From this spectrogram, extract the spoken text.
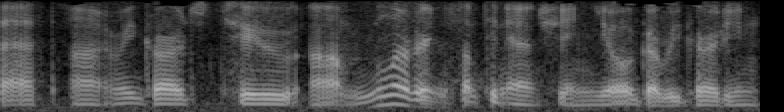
that uh, in regards to um, learning something actually in yoga regarding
